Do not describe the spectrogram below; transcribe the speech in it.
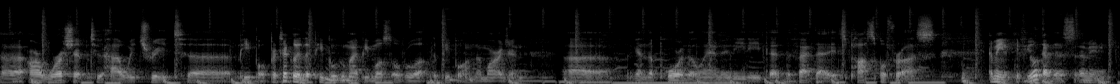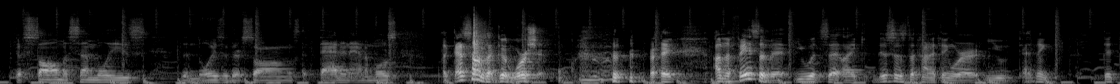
uh, our worship to how we treat uh, people, particularly the people who might be most overlooked, the people on the margin. Uh, again, the poor, the land, and needy. That the fact that it's possible for us. I mean, if you look at this, I mean, the psalm assemblies, the noise of their songs, the fattened animals, like that sounds like good worship, right? On the face of it, you would say like this is the kind of thing where you, I think, they'd,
